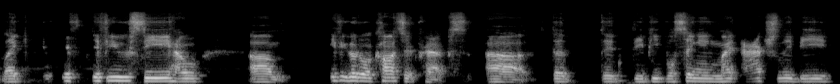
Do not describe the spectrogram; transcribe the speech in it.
Like if if you see how um, if you go to a concert, perhaps uh, the the the people singing might actually be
